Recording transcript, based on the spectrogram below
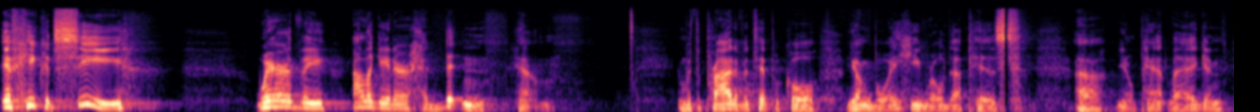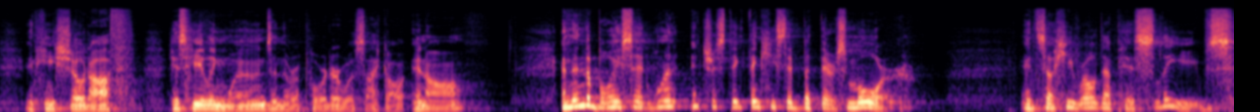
if he could see where the alligator had bitten him. And with the pride of a typical young boy, he rolled up his uh, you know, pant leg and, and he showed off his healing wounds, and the reporter was like in awe. And then the boy said one interesting thing. He said, But there's more. And so he rolled up his sleeves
